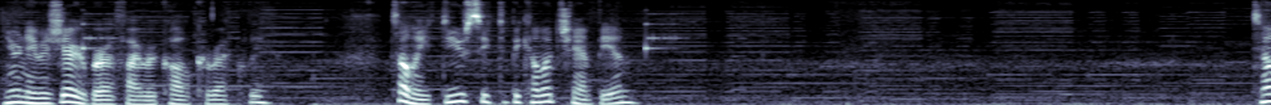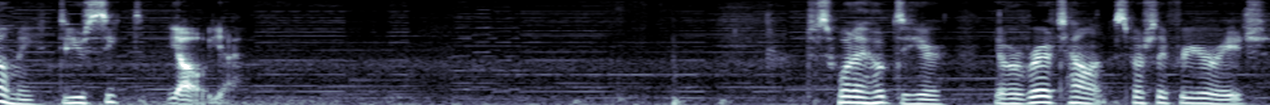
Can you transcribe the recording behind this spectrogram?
And Your name is Yerba, if I recall correctly. Tell me, do you seek to become a champion? Tell me, do you seek to... Oh, yeah. Just what I hope to hear. You have a rare talent, especially for your age.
